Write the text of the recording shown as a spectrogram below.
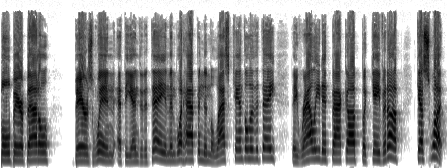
bull bear battle, bears win at the end of the day. And then what happened in the last candle of the day? They rallied it back up, but gave it up. Guess what?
